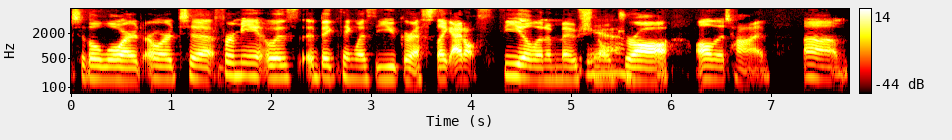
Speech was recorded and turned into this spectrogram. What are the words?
to the lord or to for me it was a big thing was the eucharist like i don't feel an emotional Yeah. draw all the time um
